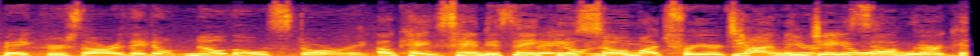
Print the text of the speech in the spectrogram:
bakers are. They don't know the whole story. Okay, Sandy, You see, thank you so know- much for your Yeah, time. and you're- you're Jason, we're welcome.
